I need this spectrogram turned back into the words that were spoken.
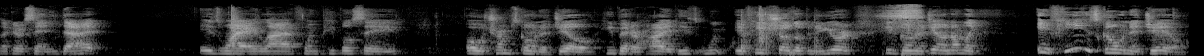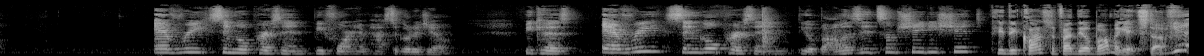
like I was saying, that is why I laugh when people say, "Oh, Trump's going to jail. He better hide. He's if he shows up in New York, he's going to jail." And I'm like, if he's going to jail, every single person before him has to go to jail because every single person, the Obamas did some shady shit. He declassified the Obamagate stuff. Yeah,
